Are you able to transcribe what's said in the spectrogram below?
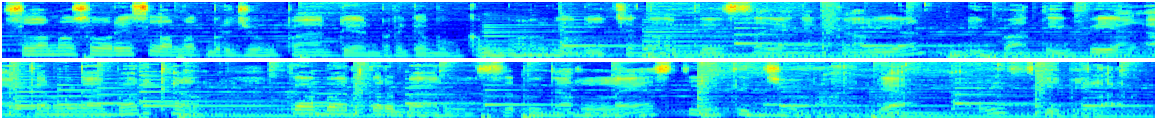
Selamat sore, selamat berjumpa dan bergabung kembali di channel kesayangan kalian Diva TV yang akan mengabarkan kabar terbaru seputar Lesti Kejora dan Rizky Bilar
